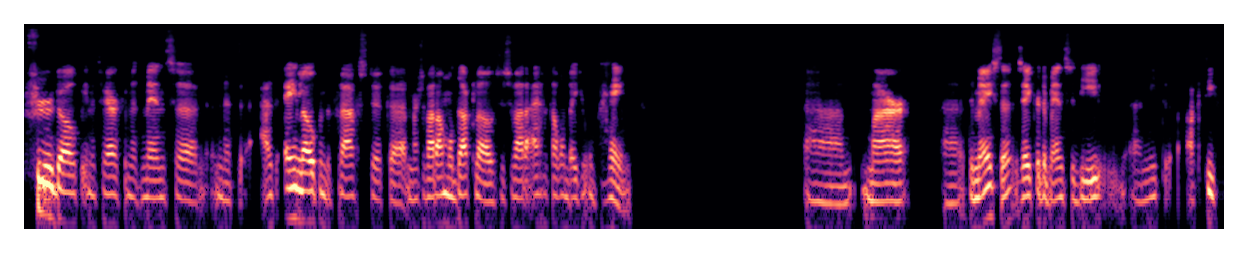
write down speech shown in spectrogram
vuurdoop in het werken met mensen. Met uiteenlopende vraagstukken. Maar ze waren allemaal dakloos. Dus ze waren eigenlijk allemaal een beetje ontheemd. Uh, maar de meeste, zeker de mensen die niet actief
